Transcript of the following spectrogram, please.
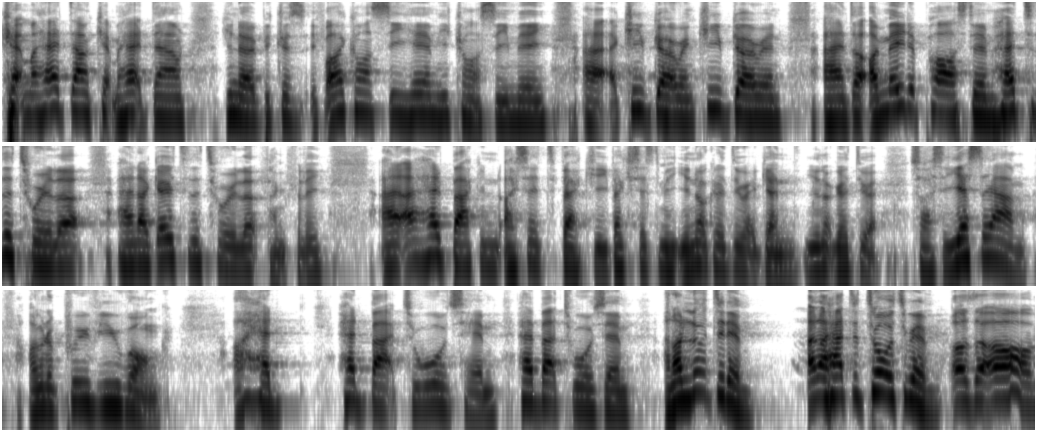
Kept my head down, kept my head down, you know, because if I can't see him, he can't see me. Uh, keep going, keep going. And uh, I made it past him, head to the toilet, and I go to the toilet, thankfully. And I head back and I said to Becky, Becky says to me, You're not going to do it again. You're not going to do it. So I said, Yes, I am. I'm going to prove you wrong. I head head back towards him, head back towards him, and I looked at him and I had to talk to him. I was like, oh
